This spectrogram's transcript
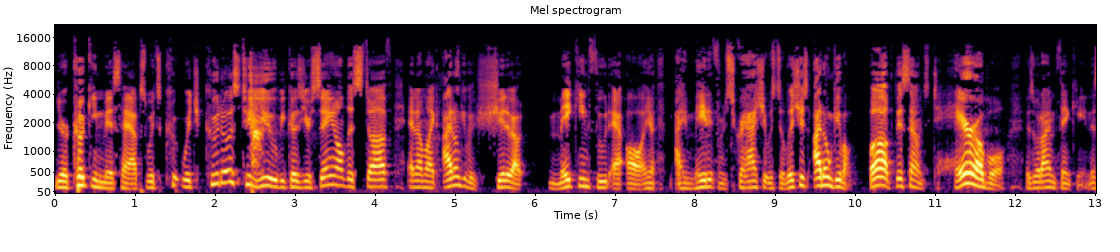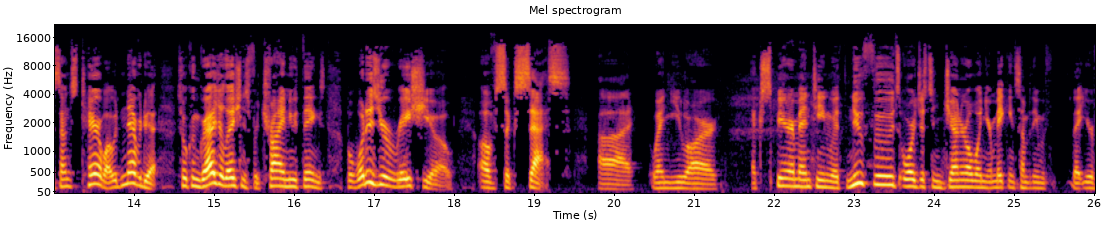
your cooking mishaps, which which kudos to you because you're saying all this stuff, and I'm like, I don't give a shit about making food at all. You know, I made it from scratch; it was delicious. I don't give a fuck. This sounds terrible, is what I'm thinking. This sounds terrible. I would never do that. So congratulations for trying new things. But what is your ratio of success uh, when you are experimenting with new foods or just in general when you're making something with, that you're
